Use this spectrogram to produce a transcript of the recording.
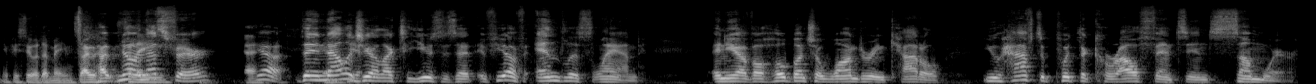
if you see what I mean. So hopefully, no, and that's fair. Yeah. yeah. The analogy yeah. I like to use is that if you have endless land and you have a whole bunch of wandering cattle, you have to put the corral fence in somewhere.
